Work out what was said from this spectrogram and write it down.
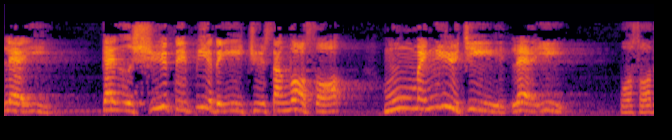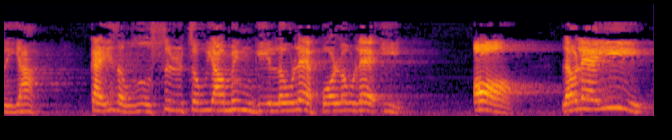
来意，该是须得必的局长我说，无名玉见来意，我说的呀，该就是苏州要命的楼来波楼来意，哦，楼来意。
